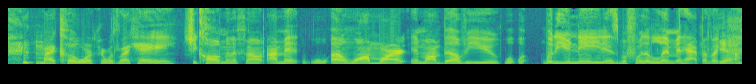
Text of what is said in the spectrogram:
My coworker was like, "Hey," she called me on the phone. I'm at uh, Walmart in Mont Belvieu. What, what, what do you need? And it's before the limit happened. Like, Yeah.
